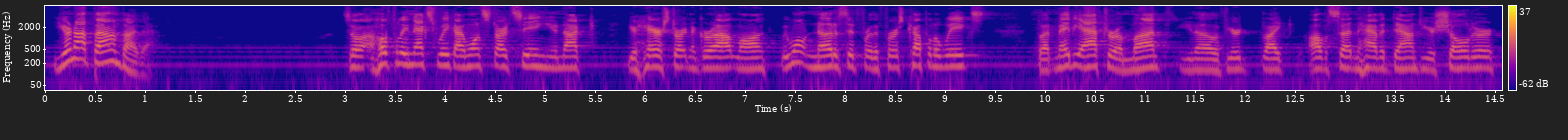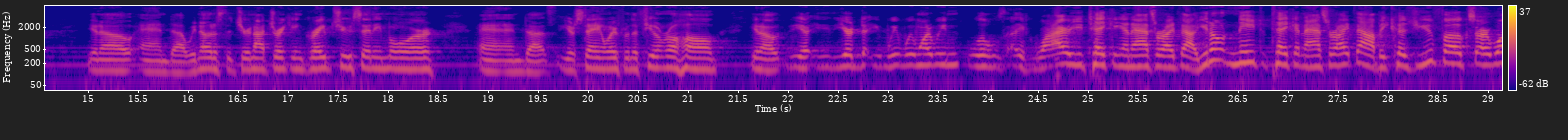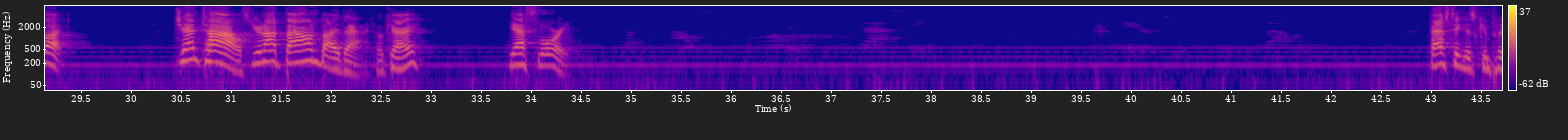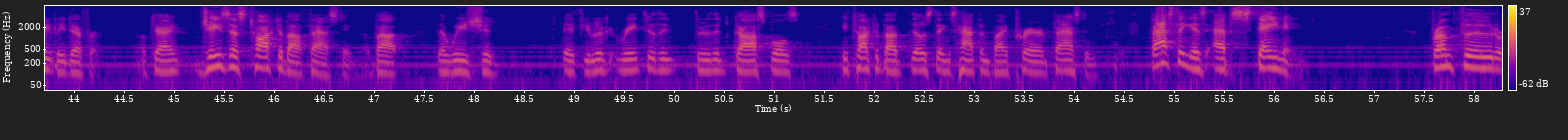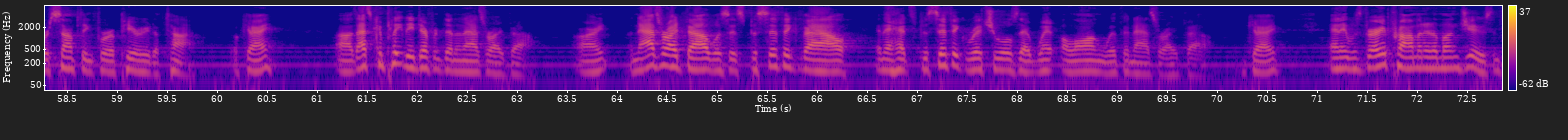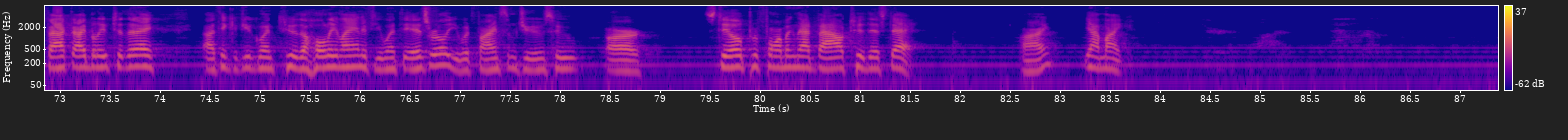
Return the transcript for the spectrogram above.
You're not bound by that. So hopefully next week I won't start seeing you not your hair starting to grow out long. We won't notice it for the first couple of weeks, but maybe after a month, you know, if you're like all of a sudden have it down to your shoulder, you know, and uh, we notice that you're not drinking grape juice anymore, and uh, you're staying away from the funeral home. You know, you're, you're we, we want we will. Like, why are you taking a Nazarite vow? You don't need to take a Nazarite vow because you folks are what? Gentiles. You're not bound by that. Okay? Yes, Lori. Fasting is completely different. Okay? Jesus talked about fasting, about that we should, if you look, read through the, through the Gospels, he talked about those things happen by prayer and fasting. Fasting is abstaining from food or something for a period of time. Okay? Uh, that's completely different than a Nazarite vow. All right? A Nazarite vow was a specific vow, and they had specific rituals that went along with the Nazarite vow. Okay? and it was very prominent among Jews. In fact, I believe today, I think if you went to the Holy Land, if you went to Israel, you would find some Jews who are still performing that vow to this day. All right? Yeah, Mike.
